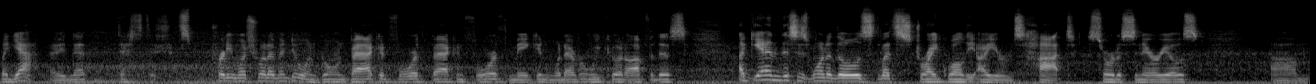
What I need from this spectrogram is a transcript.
but yeah, I mean that that's, that's pretty much what I've been doing, going back and forth, back and forth, making whatever we could off of this. Again, this is one of those let's strike while the iron's hot sort of scenarios. Um,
